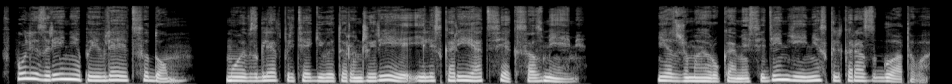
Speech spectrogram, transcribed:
В поле зрения появляется дом. Мой взгляд притягивает оранжерея или скорее отсек со змеями. Я сжимаю руками сиденье и несколько раз сглатываю.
